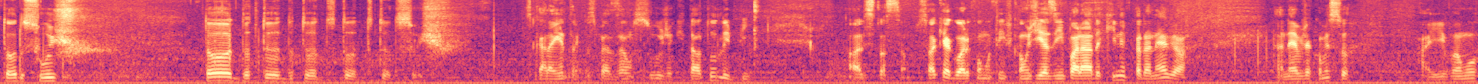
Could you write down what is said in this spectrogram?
todo sujo. Todo, tudo, tudo, tudo, tudo sujo. Os caras entram com os pezão sujos aqui, tá tudo limpinho. Olha a situação. Só que agora, como tem que ficar uns diazinho parado aqui, né, por causa da neve, ó. A neve já começou. Aí vamos,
